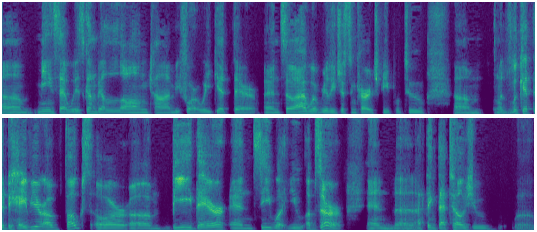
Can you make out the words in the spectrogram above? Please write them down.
um, means that it's going to be a long time before we get there. And so I would really just encourage people to um, look at the behavior of folks or um, be there and see what you observe. And uh, I think that tells you uh,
